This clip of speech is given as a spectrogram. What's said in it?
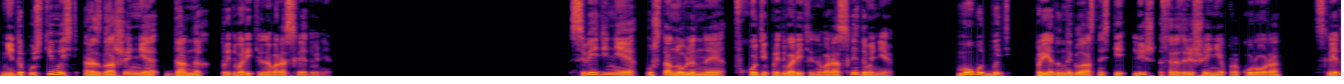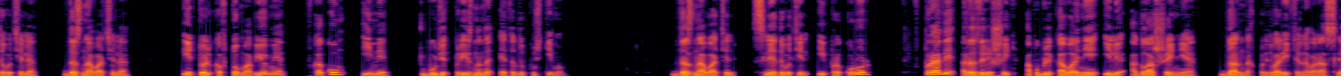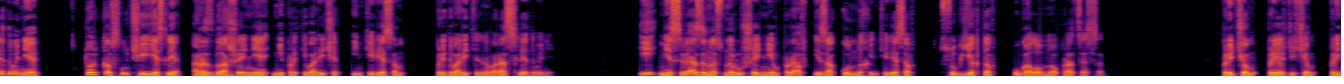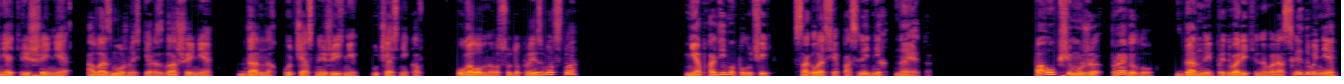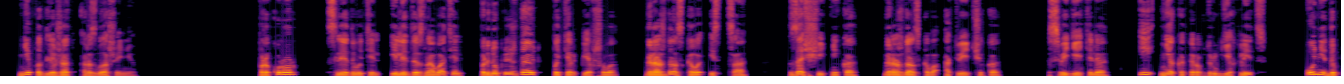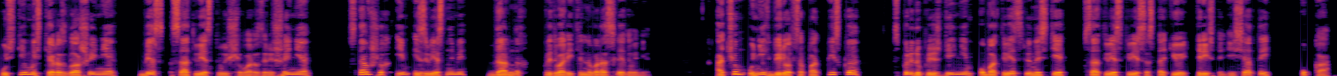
Недопустимость разглашения данных предварительного расследования. Сведения, установленные в ходе предварительного расследования, могут быть преданы гласности лишь с разрешения прокурора, следователя, дознавателя и только в том объеме, в каком ими будет признано это допустимым. Дознаватель, следователь и прокурор вправе разрешить опубликование или оглашение данных предварительного расследования только в случае, если разглашение не противоречит интересам предварительного расследования и не связано с нарушением прав и законных интересов субъектов уголовного процесса. Причем, прежде чем принять решение о возможности разглашения данных о частной жизни участников уголовного судопроизводства, необходимо получить согласие последних на это. По общему же правилу, данные предварительного расследования не подлежат разглашению. Прокурор, следователь или дознаватель предупреждают потерпевшего, гражданского истца, защитника, гражданского ответчика, свидетеля и некоторых других лиц о недопустимости разглашения без соответствующего разрешения ставших им известными данных предварительного расследования, о чем у них берется подписка с предупреждением об ответственности в соответствии со статьей 310 УК.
